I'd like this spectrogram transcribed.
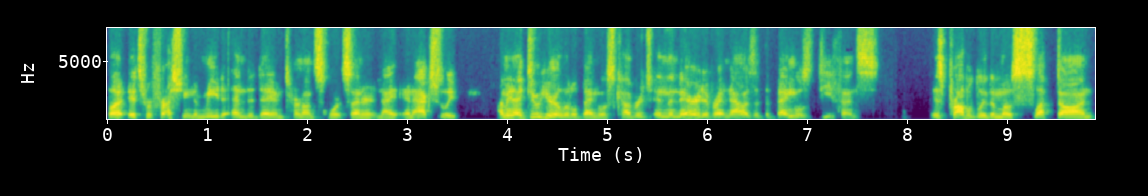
But it's refreshing to me to end the day and turn on Sports Center at night and actually. I mean, I do hear a little Bengals coverage, and the narrative right now is that the Bengals defense is probably the most slept on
